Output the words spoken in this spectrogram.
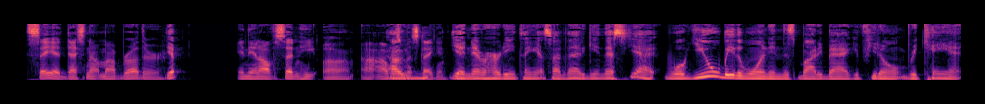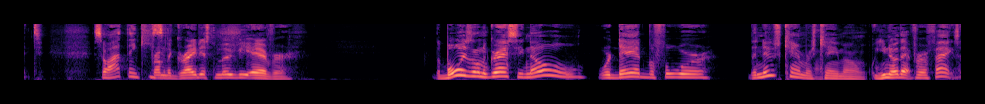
said that's not my brother. Yep. And then all of a sudden he, uh, I, I was Oh, mistaken. Yeah, never heard anything outside of that again. That's yeah. Well, you'll be the one in this body bag if you don't recant. So I think he's From the greatest movie ever, the boys on the grassy knoll were dead before the news cameras came on. You know that for a fact.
